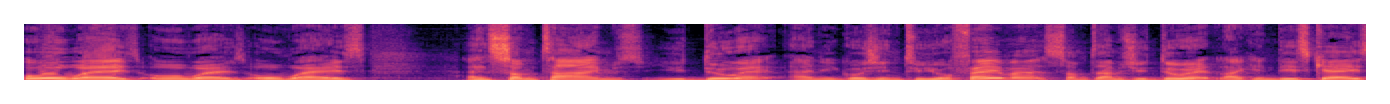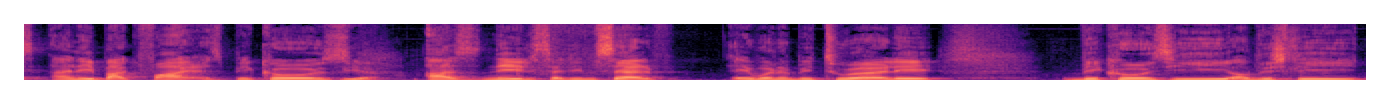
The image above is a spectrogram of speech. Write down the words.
always, always, always. And sometimes you do it and it goes into your favor. Sometimes you do it, like in this case, and it backfires because, Yeah. as Neal said himself, it went a bit too early because he obviously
